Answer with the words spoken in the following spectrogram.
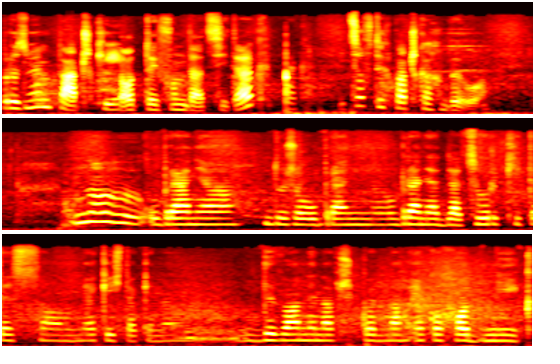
rozumiem, paczki od tej fundacji, tak? Tak. I co w tych paczkach było? No, ubrania, dużo ubrań, ubrania dla córki też są, jakieś takie no, dywany na przykład na, jako chodnik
